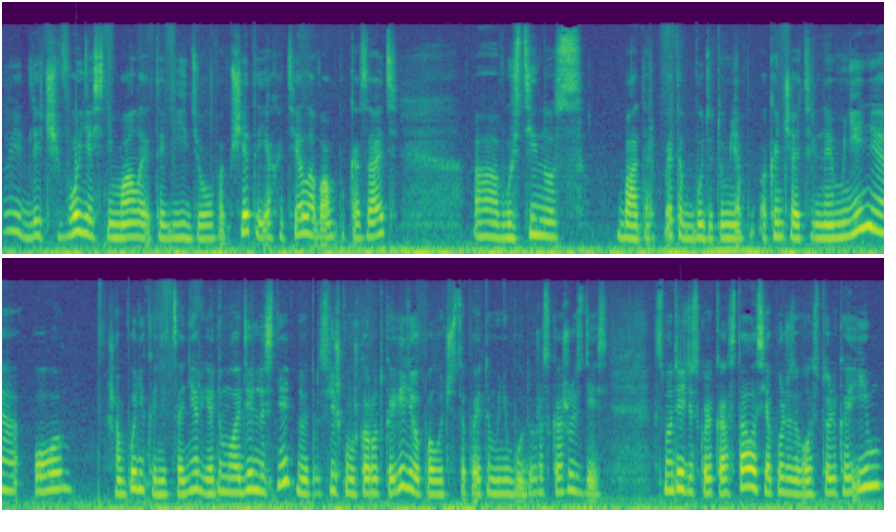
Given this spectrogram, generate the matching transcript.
Ну и для чего я снимала это видео? Вообще-то я хотела вам показать э, Августинус Бадер. Это будет у меня окончательное мнение о шампунь и кондиционер. Я думала отдельно снять, но это слишком уж короткое видео получится, поэтому не буду. Расскажу здесь. Смотрите, сколько осталось. Я пользовалась только им.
